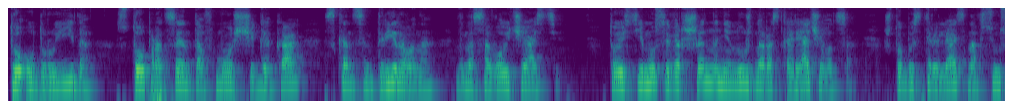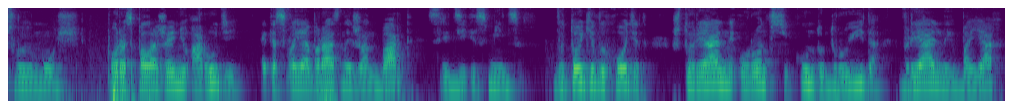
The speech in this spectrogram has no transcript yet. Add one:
то у друида 100% мощи ГК сконцентрировано в носовой части. То есть ему совершенно не нужно раскорячиваться, чтобы стрелять на всю свою мощь. По расположению орудий это своеобразный Жан-Барт среди эсминцев. В итоге выходит, что реальный урон в секунду друида в реальных боях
